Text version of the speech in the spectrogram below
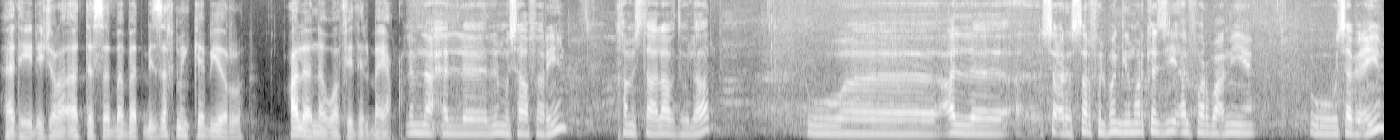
هذه الإجراءات تسببت بزخم كبير على نوافذ البيع. نمنح للمسافرين 5000 دولار. وعلى سعر الصرف البنك المركزي 1470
